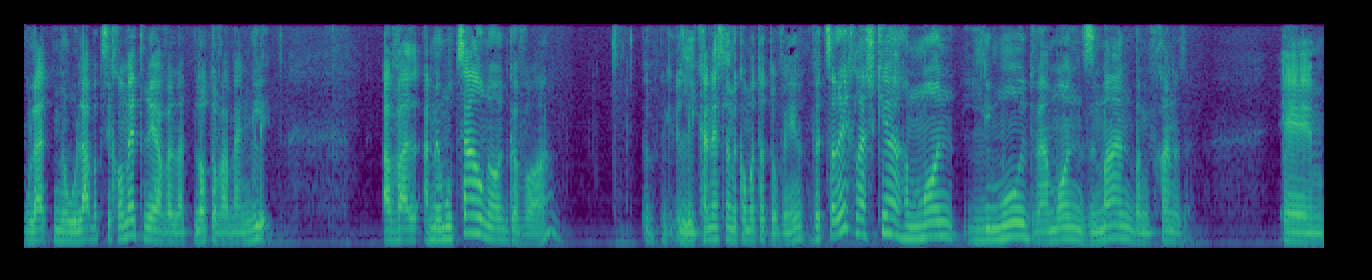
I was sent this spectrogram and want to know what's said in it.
אולי את מעולה בפסיכומטרי, אבל את לא טובה באנגלית. אבל הממוצע הוא מאוד גבוה, להיכנס למקומות הטובים, וצריך להשקיע המון לימוד והמון זמן במבחן הזה. אמ,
